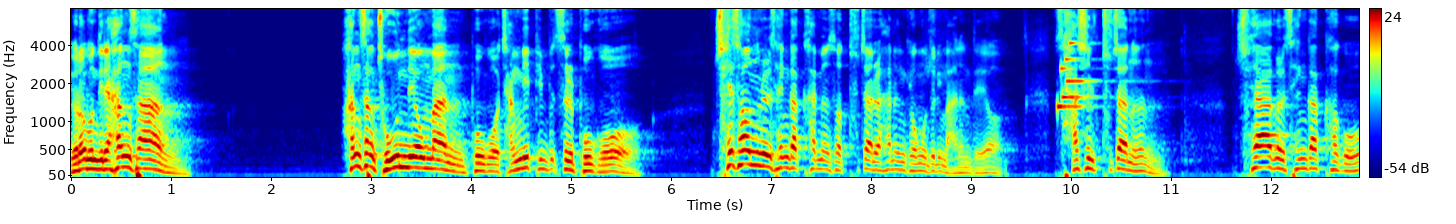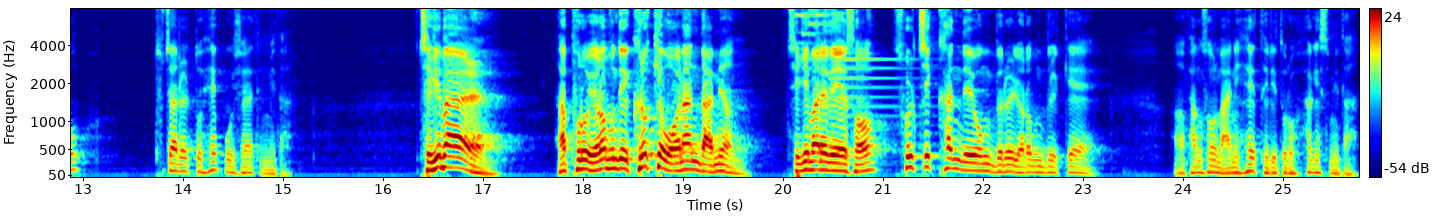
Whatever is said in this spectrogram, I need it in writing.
여러분들이 항상 항상 좋은 내용만 보고 장밋빛을 보고 최선을 생각하면서 투자를 하는 경우들이 많은데요. 사실 투자는 최악을 생각하고 투자를 또 해보셔야 됩니다. 재개발 앞으로 여러분들이 그렇게 원한다면 재개발에 대해서 솔직한 내용들을 여러분들께 어, 방송을 많이 해드리도록 하겠습니다.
